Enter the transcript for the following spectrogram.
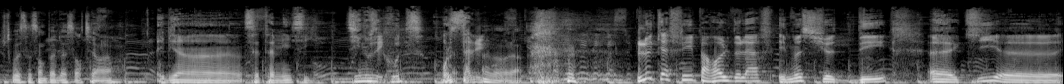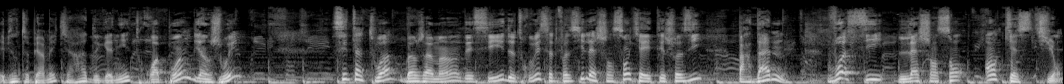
je trouvais ça sympa de la sortir là. Eh bien, cet ami, si, s'il nous écoute, on le salue. Ah bah voilà. Le café, parole de l'AF et Monsieur D, euh, qui, euh, eh bien, te permet, Chiara, de gagner 3 points. Bien joué. C'est à toi, Benjamin, d'essayer de trouver cette fois-ci la chanson qui a été choisie par Dan. Voici la chanson en question.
